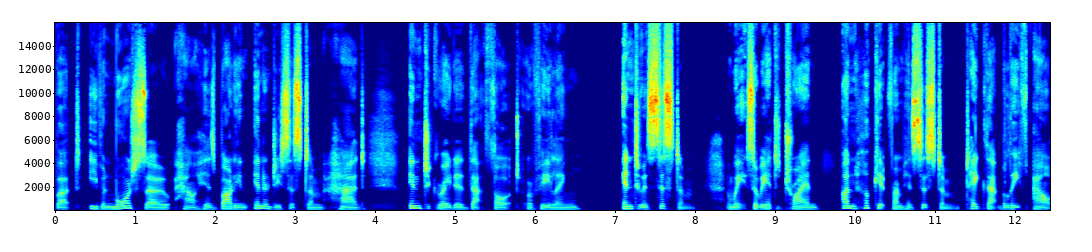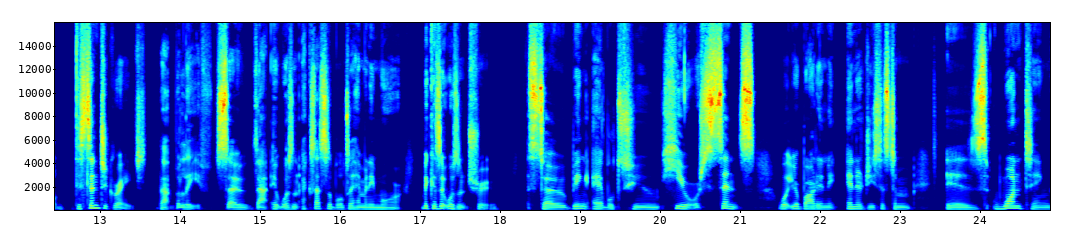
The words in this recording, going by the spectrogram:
but even more so, how his body and energy system had integrated that thought or feeling into his system. And we, so we had to try and unhook it from his system, take that belief out, disintegrate that belief so that it wasn't accessible to him anymore because it wasn't true. So being able to hear or sense what your body energy system is wanting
